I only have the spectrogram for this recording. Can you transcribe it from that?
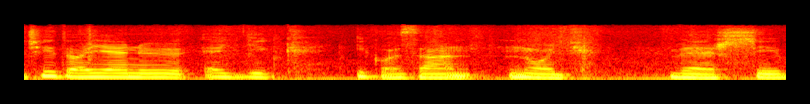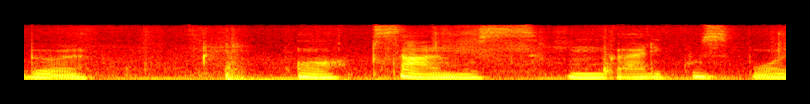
Gida Jenő egyik igazán nagy verséből, a Psalmus Hungárikuszból.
